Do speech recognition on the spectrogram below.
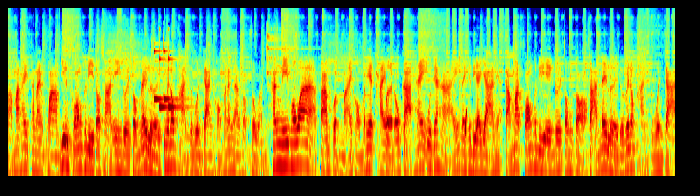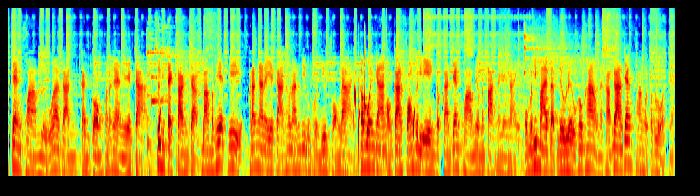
สามารถให้ทนายความยื่นฟ้องคดีต่อศาลเองโดยตรงได้เลย ไม่ต้องผ่านกระบวนการของพนักงานสอบสวน ทั้งนี้เพราะว่าตามกฎหมายของประเทศไทย เปิดโอกาสให้ผู้เสียหายในคดีอาญาเนี่ยสามารถฟ้องคดีเองโดยตรงต่อศาลได้เลย โดยไม่ต้องผ่านกระบวนการแจ้งความหรือว่าการกันกองพนักงานอัยการ ซึ่งแตกต่างจากบางประเทศที่พนักงานอัยการเท่านั้นที่เป็นคนยื่นฟ้องได้ กระบวนการของการฟ้องคดีเองกับการแจ้งความเนี่ยมันต่างกันยังไง ผมอธิบายแบบเร็วๆคร่าวๆนะครับการแจ้งความกับตำรวจเนี่ย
